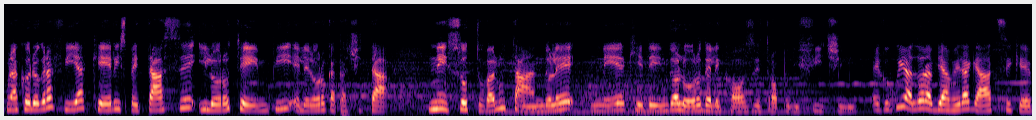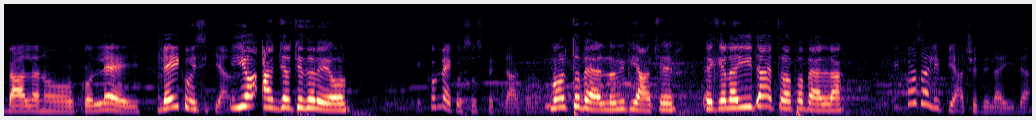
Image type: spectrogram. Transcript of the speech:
una coreografia che rispettasse i loro tempi e le loro capacità né sottovalutandole né chiedendo a loro delle cose troppo difficili. Ecco qui allora abbiamo i ragazzi che ballano con lei. Lei come si chiama? Io Angela Cesareo. E com'è questo spettacolo? Molto bello, mi piace, perché la Ida è troppo bella. Che cosa le piace della Ida?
